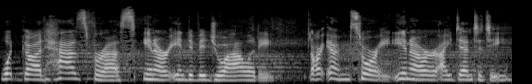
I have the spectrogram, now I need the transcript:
what God has for us in our individuality. I'm sorry, in our identity.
